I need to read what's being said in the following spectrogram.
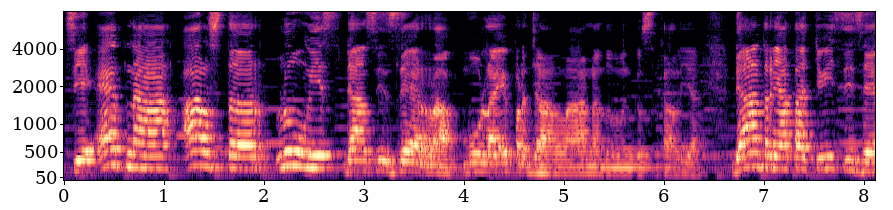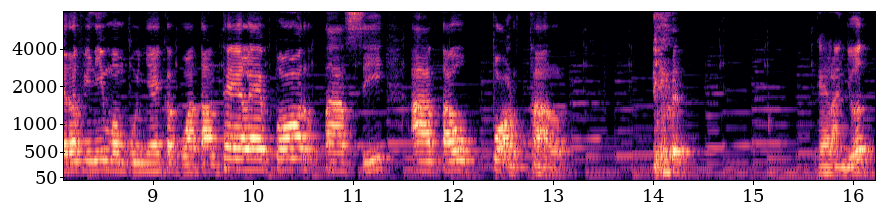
Si Etna, Alster, Louis dan si Zeraf mulai perjalanan teman-temanku sekalian. Dan ternyata cuy si Zeraf ini mempunyai kekuatan teleportasi atau portal. Oke lanjut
